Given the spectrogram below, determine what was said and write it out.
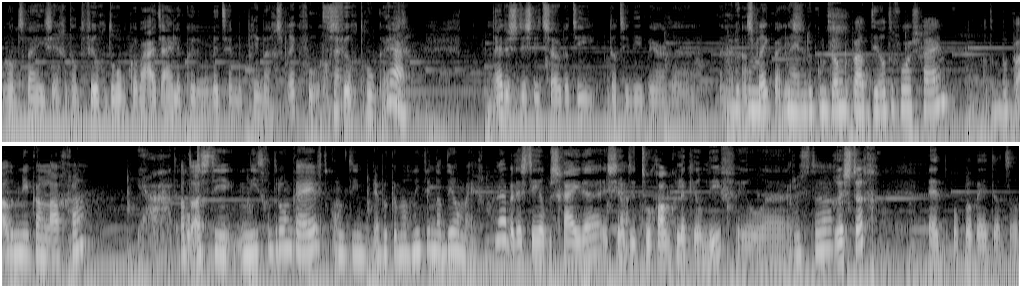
want wij zeggen dan veel gedronken, maar uiteindelijk kunnen we met hem een prima gesprek voeren als hij veel gedronken heeft. ja. Dus het is niet zo dat hij, dat niet meer eh, eh, aanspreekbaar komt, is. nee, maar er komt wel een bepaald deel tevoorschijn. Wat op een bepaalde manier kan lachen. Ja, dat Want komt... als hij niet gedronken heeft, komt hij, heb ik hem nog niet in dat deel meegemaakt. ja, maar dan is hij heel bescheiden, is hij Ja. toegankelijk, heel lief, heel eh, Rustig. rustig. En op het moment dat dan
